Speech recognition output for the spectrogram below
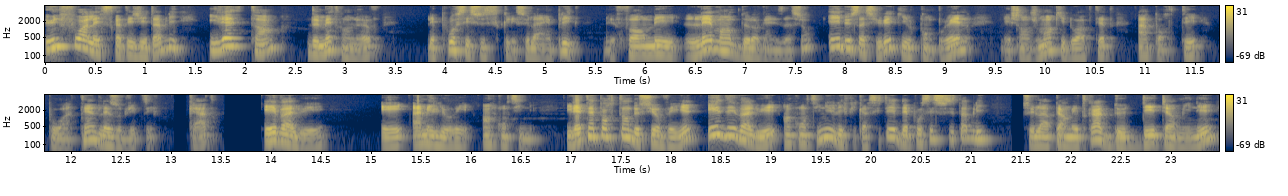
Une fois les stratégies établies, il est temps de mettre en œuvre les processus clés. Cela implique de former les membres de l'organisation et de s'assurer qu'ils comprennent les changements qui doivent être apportés pour atteindre les objectifs. 4. Évaluer et améliorer en continu. Il est important de surveiller et d'évaluer en continu l'efficacité des processus établis. Cela permettra de déterminer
